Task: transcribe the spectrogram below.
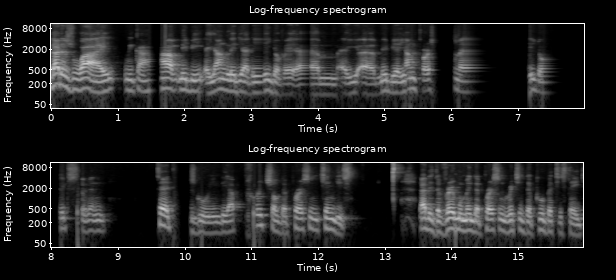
that is why we can have maybe a young lady at the age of a, um, a uh, maybe a young person at the age of six, seven, 30 is going, the approach of the person changes. That is the very moment the person reaches the puberty stage.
